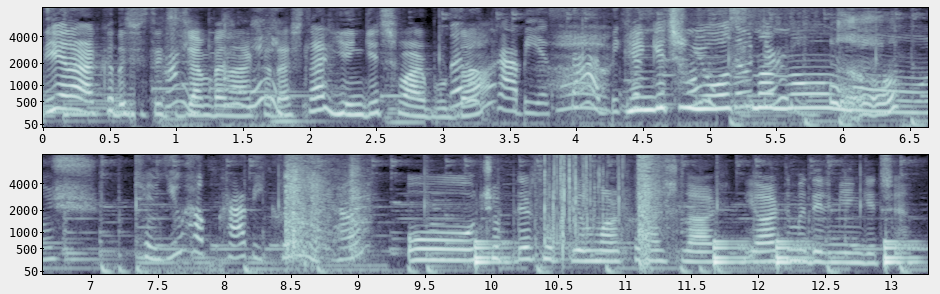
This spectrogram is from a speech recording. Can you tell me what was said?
Diğer arkadaşı seçeceğim ben arkadaşlar. Yengeç var burada. Yengeçin yuvasına ne olmuş? Can you help Krabby clean his home? Oo çöpleri toplayalım arkadaşlar. Yardım edelim yengeçe.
